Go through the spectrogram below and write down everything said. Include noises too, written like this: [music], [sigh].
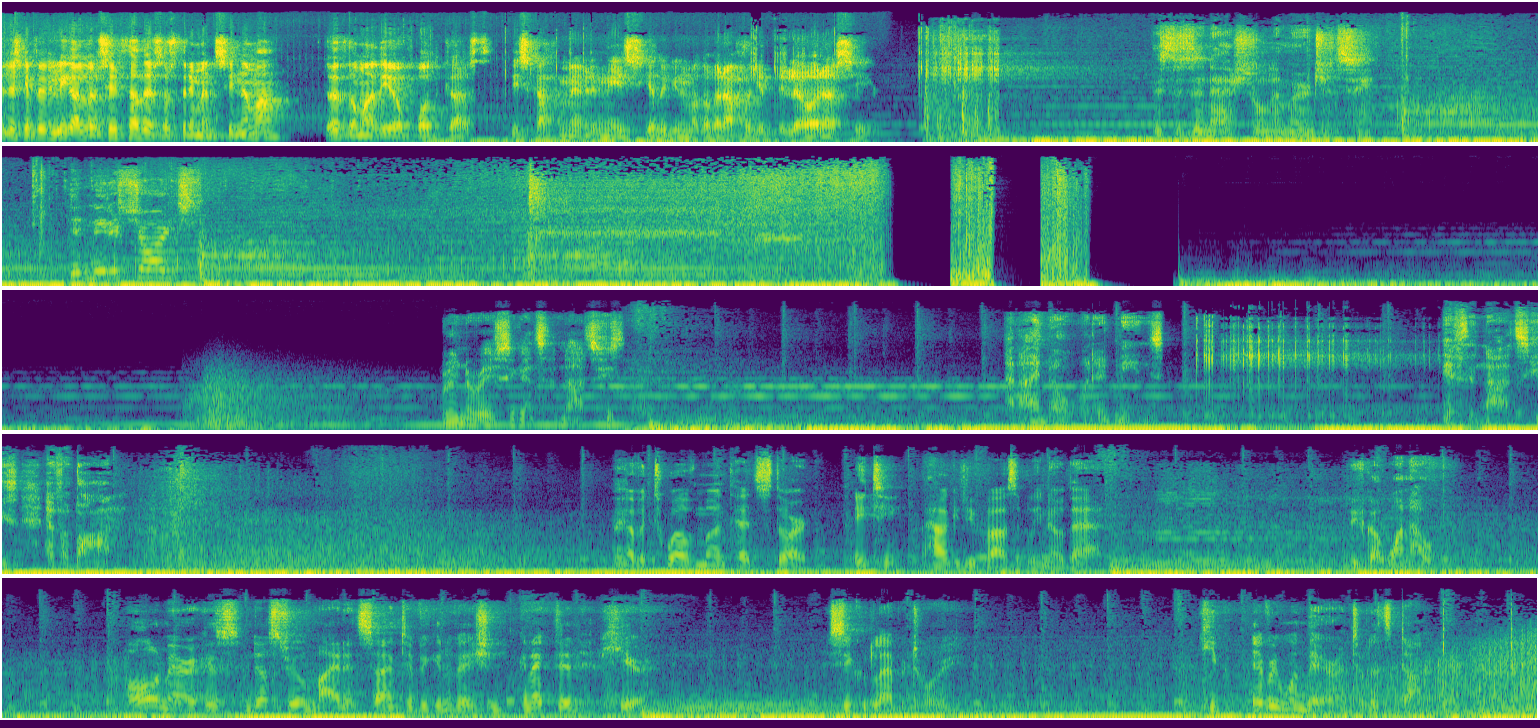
Φίλε και φίλοι, καλώ ήρθατε στο Stream and Cinema, το εβδομαδιαίο podcast τη καθημερινή για τον κινηματογράφο και την τηλεόραση. This is a national emergency. Detonator charged. We're in a race against the Nazis. What it means. If the Nazis have a bomb. We have a 12 month head start. 18. How could you possibly know that? We've got one hope. All America's industrial might and scientific innovation connected here. A secret laboratory. Keep everyone there until it's done.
